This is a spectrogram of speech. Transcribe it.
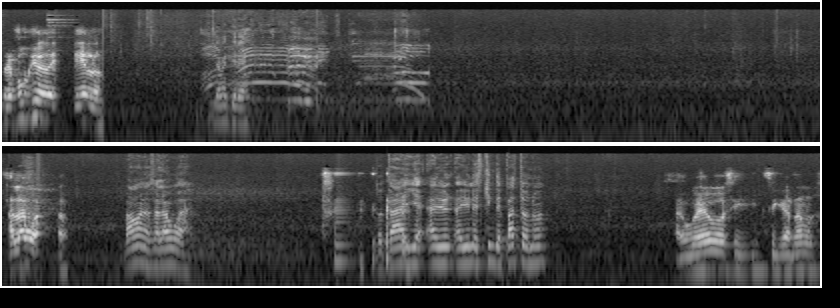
Refugio de hielo. Ya me tiré. Al agua. Vámonos al agua. Total, hay, hay un skin de pato, ¿no? Si, si ganamos.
